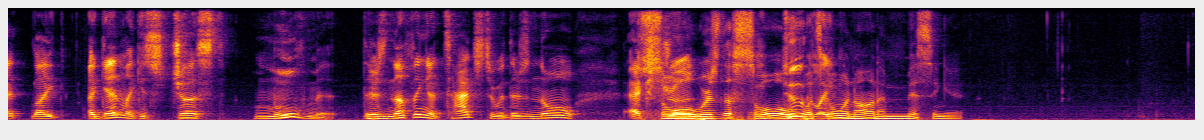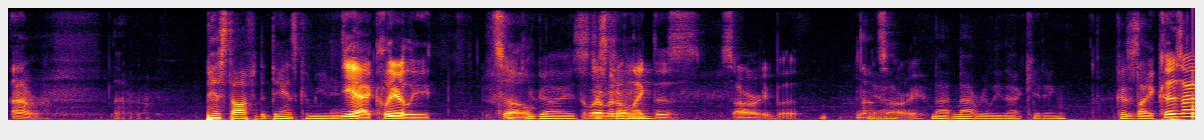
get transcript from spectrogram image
It, like again, like it's just movement. There's nothing attached to it. There's no extra. Mm-hmm. Soul, where's the soul? Dude, What's like- going on? I'm missing it. I don't know. Pissed off at the dance community. Yeah, clearly. Fuck So you guys. Just whoever don't like this, sorry, but not Yeah. sorry. Not not really that kidding. Cause like Cause I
